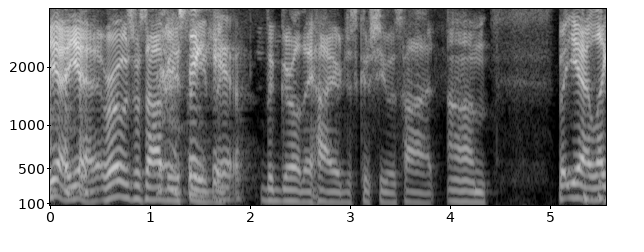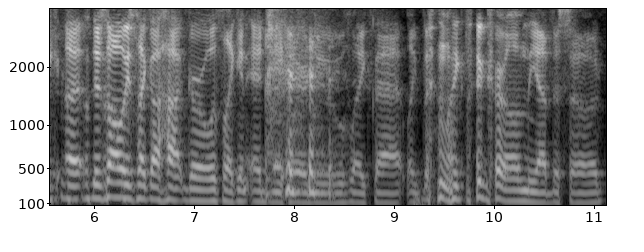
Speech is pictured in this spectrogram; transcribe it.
Yeah, yeah. Rose was obviously the, the girl they hired just because she was hot. Um, but yeah, like uh, there's always like a hot girl with like an edgy hairdo like that, like the, like the girl in the episode,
